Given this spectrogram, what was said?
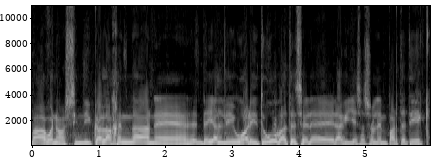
Ba, bueno, sindikal agendan e, deialdi ugari ditugu, batez ere eragile sasolen partetik.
